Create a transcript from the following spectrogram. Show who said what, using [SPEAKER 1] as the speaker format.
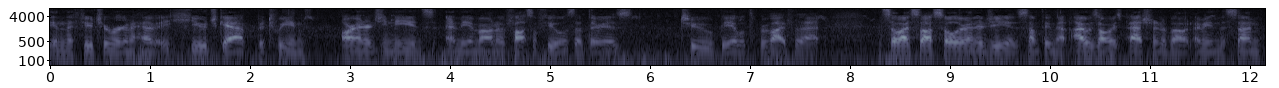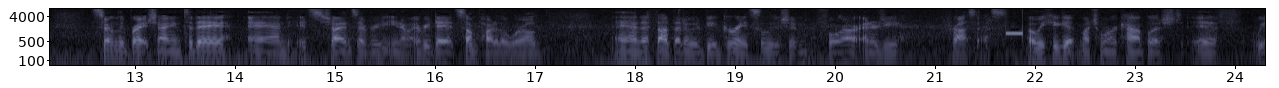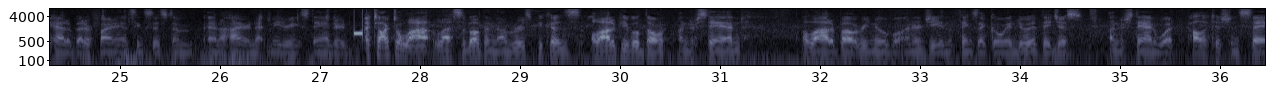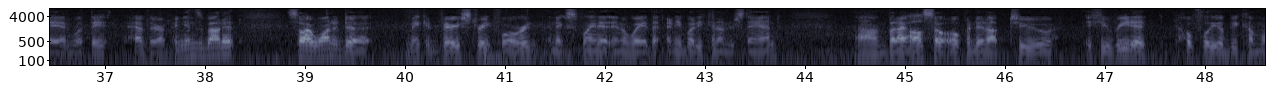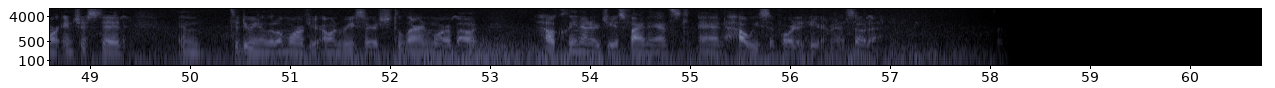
[SPEAKER 1] in the future we're going to have a huge gap between our energy needs and the amount of fossil fuels that there is to be able to provide for that. And so I saw solar energy as something that I was always passionate about. I mean, the sun is certainly bright shining today, and it shines every you know every day at some part of the world. And I thought that it would be a great solution for our energy process. But we could get much more accomplished if we had a better financing system and a higher net metering standard. I talked a lot less about the numbers because a lot of people don't understand a lot about renewable energy and the things that go into it. They just understand what politicians say and what they have their opinions about it. So I wanted to make it very straightforward and explain it in a way that anybody can understand. Um, but I also opened it up to, if you read it, hopefully you'll become more interested in to doing a little more of your own research to learn more about how clean energy is financed and how we support it here in Minnesota.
